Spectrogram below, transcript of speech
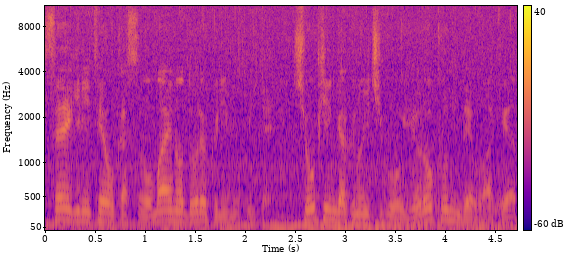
正義に手を貸すお前の努力に報いて賞金額の一部を喜んで分け与えよ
